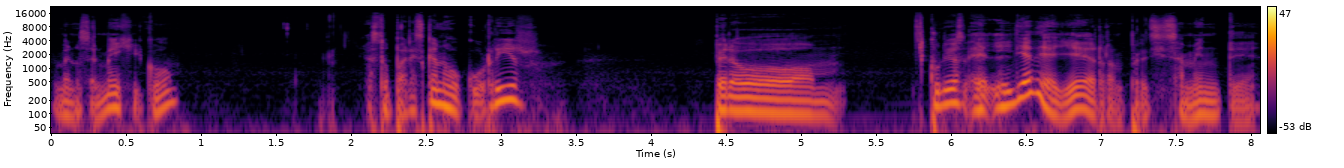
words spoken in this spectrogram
al menos en México, esto parezca no ocurrir. Pero, curioso, el día de ayer, precisamente,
